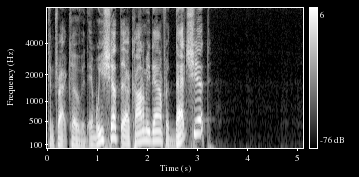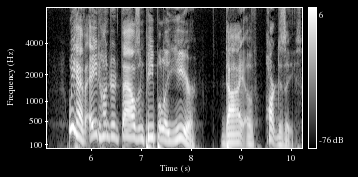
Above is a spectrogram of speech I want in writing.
contract COVID, and we shut the economy down for that shit. We have 800,000 people a year die of heart disease.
